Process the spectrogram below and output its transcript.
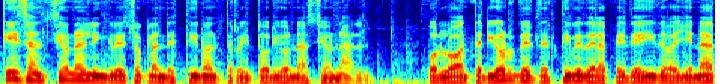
que sanciona el ingreso clandestino al territorio nacional. Por lo anterior, detectives de la PDI de Vallenar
